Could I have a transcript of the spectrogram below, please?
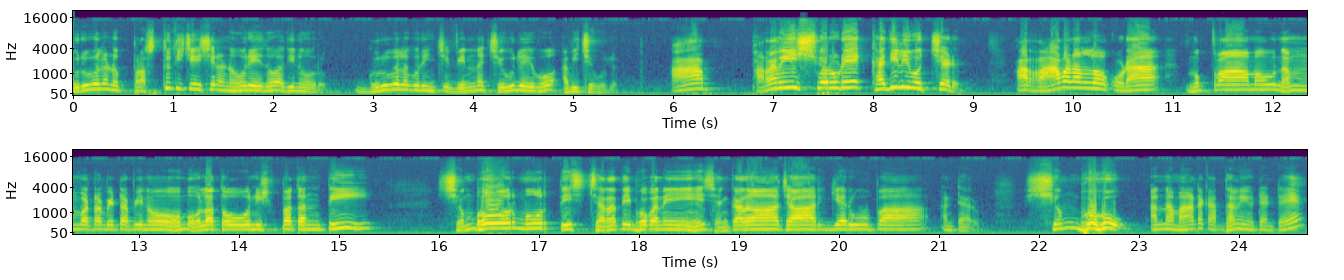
గురువులను ప్రస్తుతి చేసిన నోరేదో అది నోరు. గురువుల గురించి విన్న చెవులేవో అవి చెవులు. ఆ పరమేశ్వరుడే కదిలి వచ్చాడు. ఆ రావడంలో కూడా ముక్వామౌనం వటవిటపినో మూలతో నిష్పతంతి. శంభోర్మూర్తిశ్చరతి భువనే శంకరాచార్య రూప అంటారు. శంభు అన్న మాటకు అర్థం ఏమిటంటే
